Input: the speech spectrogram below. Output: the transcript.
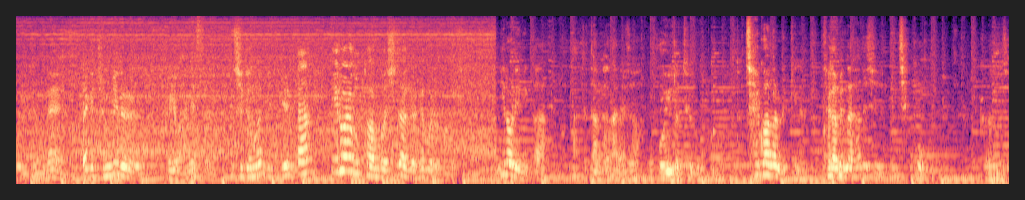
거기 때문에 되게 준비를 되게 많이 했어요. 지금은 일단 1월부터 한번 시작을 해보려고 하고 있어요. 1월이니까 따뜻한 방 안에서 보일러 틀고 또 채광을 느끼는 제가 맨날 하듯이 채고 그런 거지.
